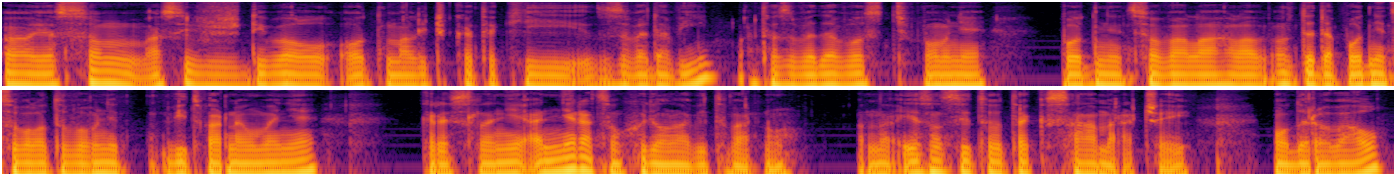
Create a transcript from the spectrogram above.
e, ja som asi vždy bol od malička taký zvedavý a tá zvedavosť vo mne podnecovala, teda podnecovala to vo mne výtvarné umenie, kreslenie a nerad som chodil na výtvarnú. Ja som si to tak sám radšej moderoval.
